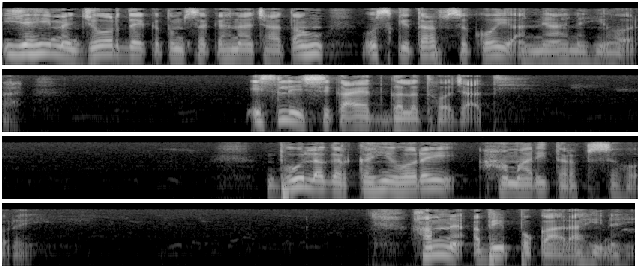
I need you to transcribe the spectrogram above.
यही मैं ज़ोर देकर तुमसे कहना चाहता हूँ, उसकी तरफ़ से कोई अन्याय नहीं हो रहा इसलिए शिकायत गलत हो जाती। भूल अगर कहीं हो रही, हमारी तरफ़ से हो रही। हमने अभी पुकारा ही नहीं।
